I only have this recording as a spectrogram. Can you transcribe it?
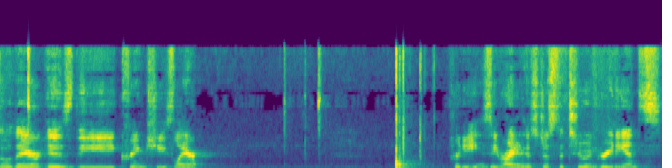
So there is the cream cheese layer. Pretty easy, right? It's just the two ingredients.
